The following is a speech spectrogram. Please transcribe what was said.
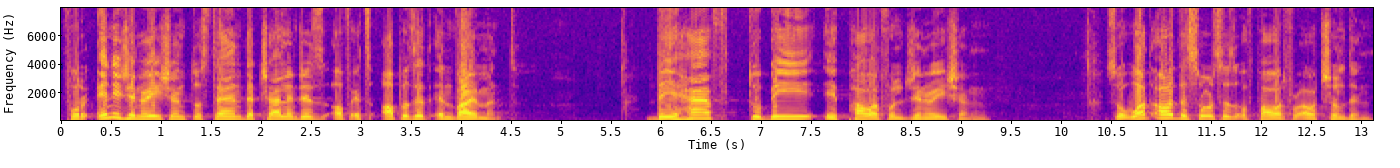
For any generation to stand the challenges of its opposite environment, they have to be a powerful generation. So, what are the sources of power for our children?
